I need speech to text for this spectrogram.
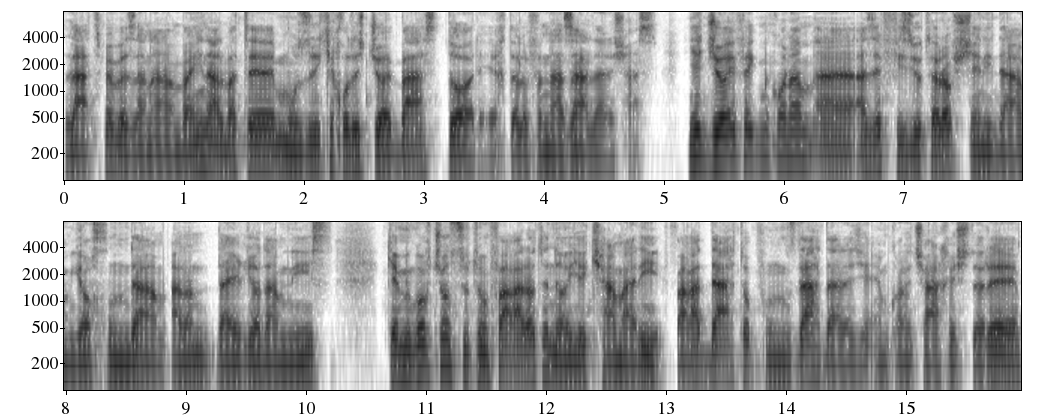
لطمه بزنن. و این البته موضوعی که خودش جای بحث داره اختلاف نظر درش هست. یه جایی فکر می‌کنم از یه فیزیوتراپ شنیدم یا خوندم الان دقیق یادم نیست که می‌گفت چون ستون فقرات ناحیه کمری فقط 10 تا 15 درجه امکان چرخش داره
